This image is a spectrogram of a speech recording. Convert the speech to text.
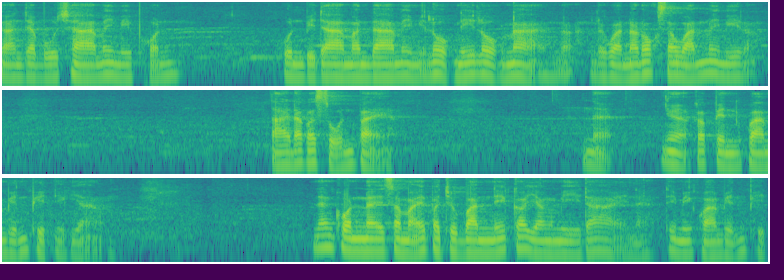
การจะบูชาไม่มีผล คุณบิดามารดาไม่มีโลกนี้โลกหน้าเรียกว่านรกสวรรค์ไม่มีหรอกตายแล้วก็สูญไปนะ เนี่ยก็เป็นความเห็นผิดอีกอย่างนั่นคนในสมัยปัจจุบันนี้ก็ยังมีได้นะที่มีความเห็นผิด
